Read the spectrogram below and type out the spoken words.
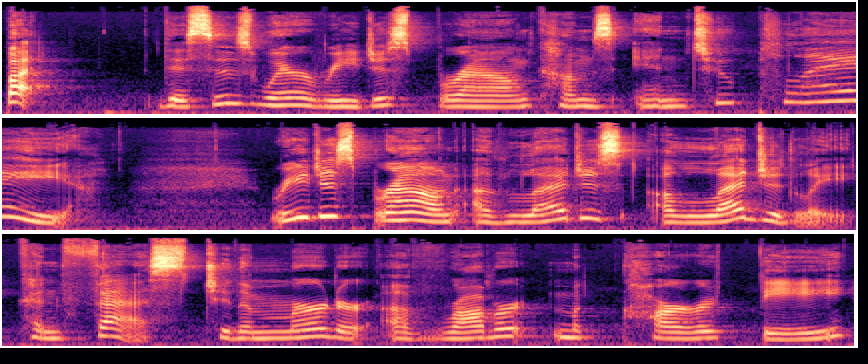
But this is where Regis Brown comes into play. Regis Brown alleges, allegedly confessed to the murder of Robert McCarthy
